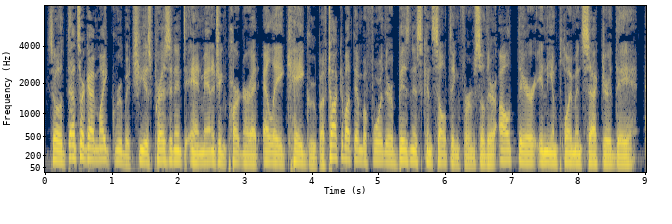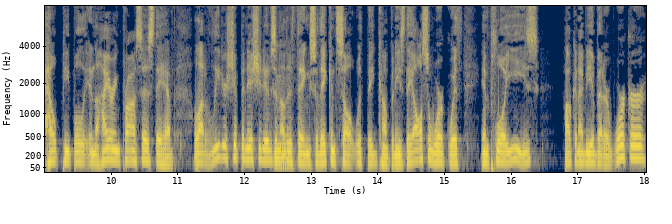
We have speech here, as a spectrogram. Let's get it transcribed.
So that's our guy, Mike Grubich. He is president and managing partner at LAK Group. I've talked about them before. They're a business consulting firm. So they're out there in the employment sector. They help people in the hiring process. They have a lot of leadership initiatives and hmm. other things. So they consult with big companies. They also work with employees. How can I be a better worker?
